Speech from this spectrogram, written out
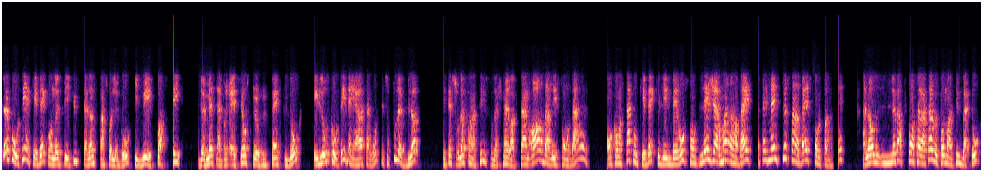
D'un côté, à Québec, on a le PQ qui talonne François Legault, qui lui est forcé de mettre la pression sur Justin Trudeau. Et de l'autre côté, ben, à Ottawa, c'est surtout le bloc qui était sur l'offensive sur le chemin Roxham. Or, dans les sondages, on constate au Québec que les libéraux sont légèrement en baisse, peut-être même plus en baisse qu'on le pensait. Alors, le Parti conservateur ne veut pas manquer le bateau,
